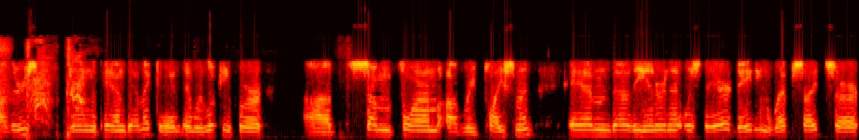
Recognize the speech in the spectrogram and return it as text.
others during the pandemic, and, and we're looking for uh, some form of replacement. And uh, the internet was there. Dating websites are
